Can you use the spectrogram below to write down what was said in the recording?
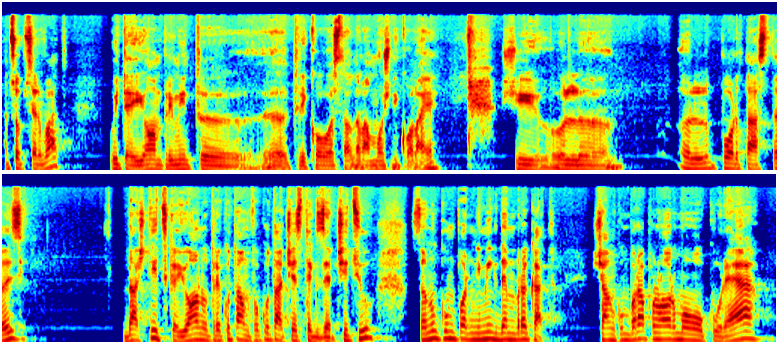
Ați observat? uite, eu am primit uh, uh, tricoul ăsta de la Moș Nicolae și îl, uh, îl port astăzi. Dar știți că eu anul trecut am făcut acest exercițiu să nu cumpăr nimic de îmbrăcat. Și am cumpărat până la urmă o curea, uh,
